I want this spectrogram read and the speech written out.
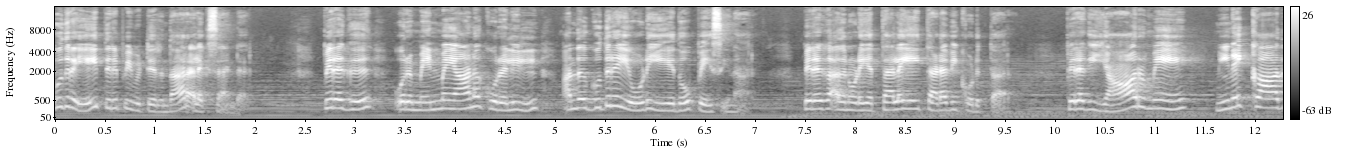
குதிரையை திருப்பி விட்டிருந்தார் அலெக்சாண்டர் பிறகு ஒரு மென்மையான குரலில் அந்த குதிரையோடு ஏதோ பேசினார். பிறகு அதனுடைய தலையை தடவி கொடுத்தார். பிறகு யாருமே நினைக்காத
